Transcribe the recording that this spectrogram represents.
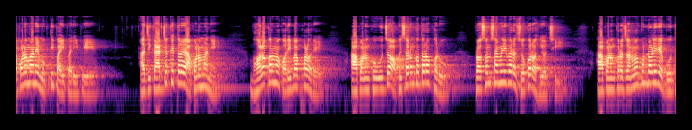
ଆପଣମାନେ ମୁକ୍ତି ପାଇପାରିବେ। ଆଜି କାର୍ଯ୍ୟକ୍ଷେତ୍ରରେ ଆପଣମାନେ ଭଲ କର୍ମ କରିବା ଫଳରେ ଆପଣଙ୍କୁ ଉଚ୍ଚ ଅଫିସରଙ୍କ ତରଫରୁ ପ୍ରଶଂସା ମିଳିବାର ଯୋଗ ରହିଅଛି। ଆପଣଙ୍କର ଜନ୍ମକୁଣ୍ଡଳୀରେ ବୁଧ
